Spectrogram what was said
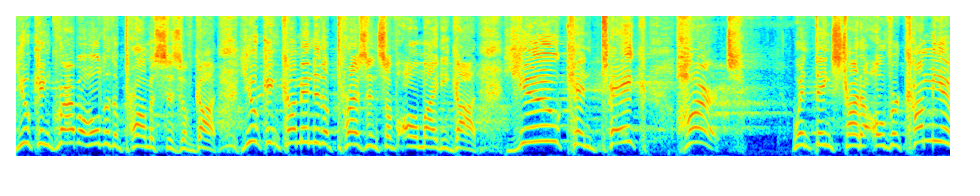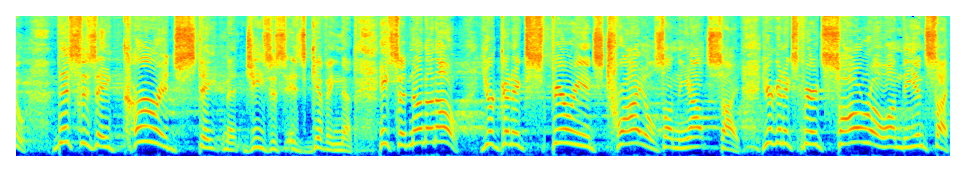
You can grab a hold of the promises of God. You can come into the presence of Almighty God. You can take heart when things try to overcome you. This is a courage statement Jesus is giving them. He said, No, no, no. You're going to experience trials on the outside, you're going to experience sorrow on the inside.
